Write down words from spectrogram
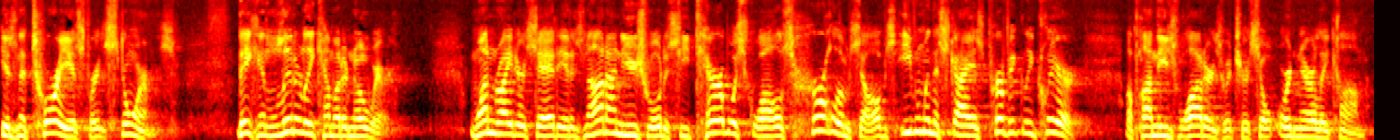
is notorious for its storms. They can literally come out of nowhere. One writer said, It is not unusual to see terrible squalls hurl themselves even when the sky is perfectly clear upon these waters which are so ordinarily calm.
